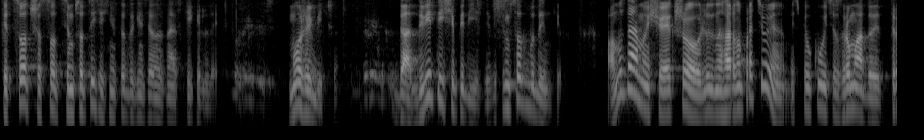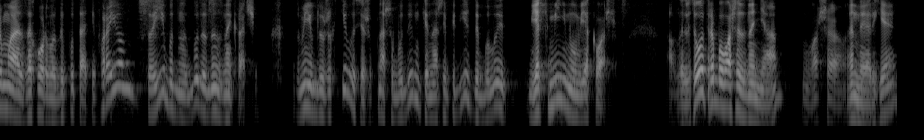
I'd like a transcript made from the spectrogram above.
500, 600, 700 тисяч, ніхто до кінця не знає, скільки людей. Може і більше. Да, 2 тисячі під'їздів, 800 будинків. Але ми знаємо, що якщо людина гарно працює і спілкується з громадою, тримає за горло депутатів в район, то її будинок буде один з найкращих. От мені б дуже хотілося, щоб наші будинки, наші під'їзди були як мінімум як ваш. Але для цього треба ваше знання, ваша енергія,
